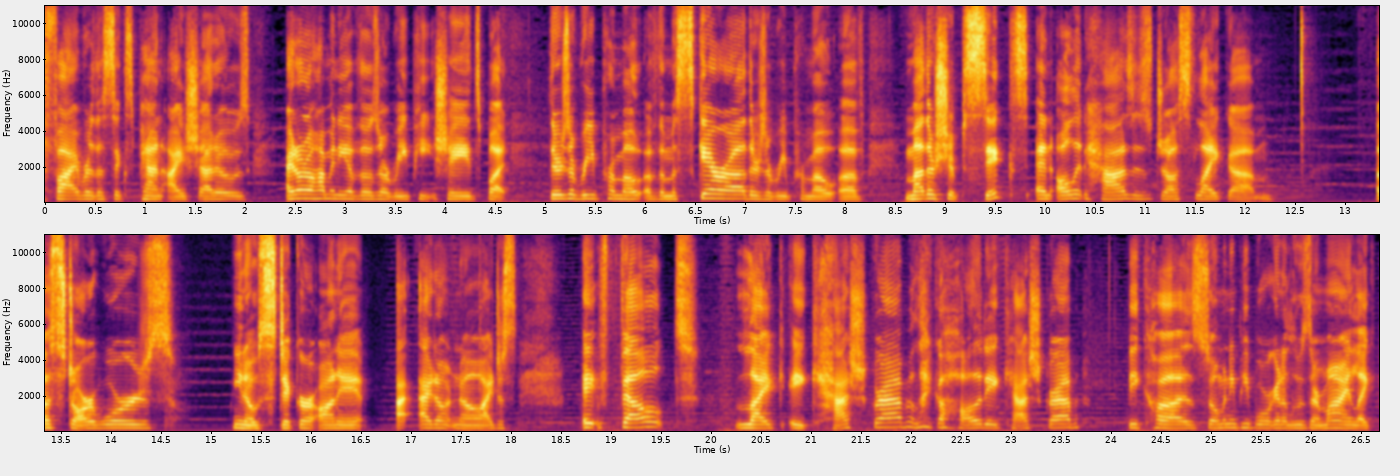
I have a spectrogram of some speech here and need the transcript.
five or the six pan eyeshadows. I don't know how many of those are repeat shades, but there's a re-promote of the mascara. There's a re-promote of Mothership 6, and all it has is just like um, a Star Wars you know, sticker on it. I, I don't know. I just, it felt like a cash grab, like a holiday cash grab because so many people were going to lose their mind. Like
